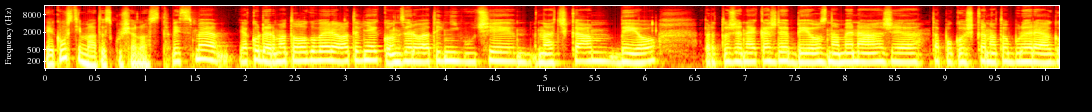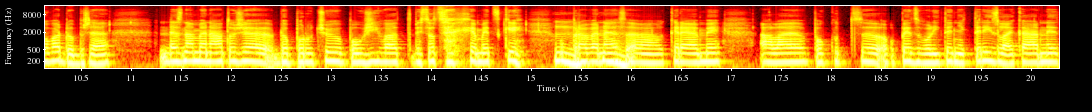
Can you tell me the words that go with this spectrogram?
Jakou s tím máte zkušenost? My jsme jako dermatologové relativně konzervativní vůči značkám bio, protože ne každé bio znamená, že ta pokožka na to bude reagovat dobře. Neznamená to, že doporučuji používat vysoce chemicky hmm, upravené mm, krémy, ale pokud eh, opět zvolíte některý z lékárny,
